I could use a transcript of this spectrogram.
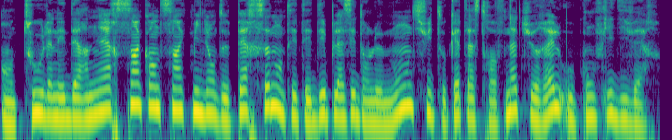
En tout, l'année dernière, 55 millions de personnes ont été déplacées dans le monde suite aux catastrophes naturelles ou conflits divers.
